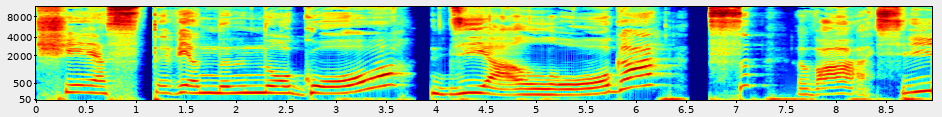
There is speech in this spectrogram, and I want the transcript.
Качественного диалога с Василием.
